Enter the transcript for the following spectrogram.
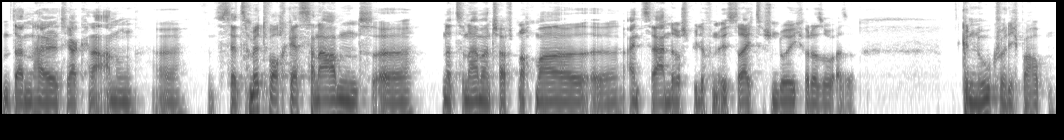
Und dann halt, ja, keine Ahnung, äh, ist jetzt Mittwoch, gestern Abend, äh, Nationalmannschaft nochmal äh, ein, zwei andere Spiele von Österreich zwischendurch oder so. Also genug, würde ich behaupten.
